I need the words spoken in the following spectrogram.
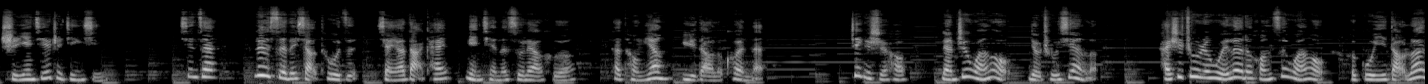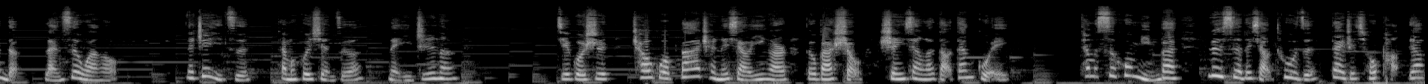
实验接着进行。现在，绿色的小兔子想要打开面前的塑料盒，它同样遇到了困难。这个时候，两只玩偶又出现了，还是助人为乐的黄色玩偶和故意捣乱的蓝色玩偶。那这一次，他们会选择哪一只呢？结果是，超过八成的小婴儿都把手伸向了捣蛋鬼。他们似乎明白，绿色的小兔子带着球跑掉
